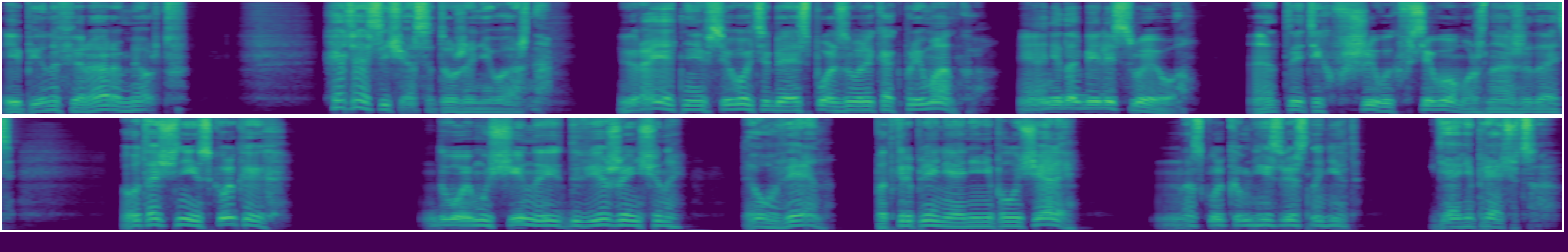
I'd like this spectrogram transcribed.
и Пино Феррара мертв. Хотя сейчас это уже не важно. Вероятнее всего, тебя использовали как приманку, и они добились своего. От этих вшивых всего можно ожидать. Уточни, сколько их? Двое мужчин и две женщины. Ты уверен? Подкрепления они не получали? Насколько мне известно, нет. Где они прячутся?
